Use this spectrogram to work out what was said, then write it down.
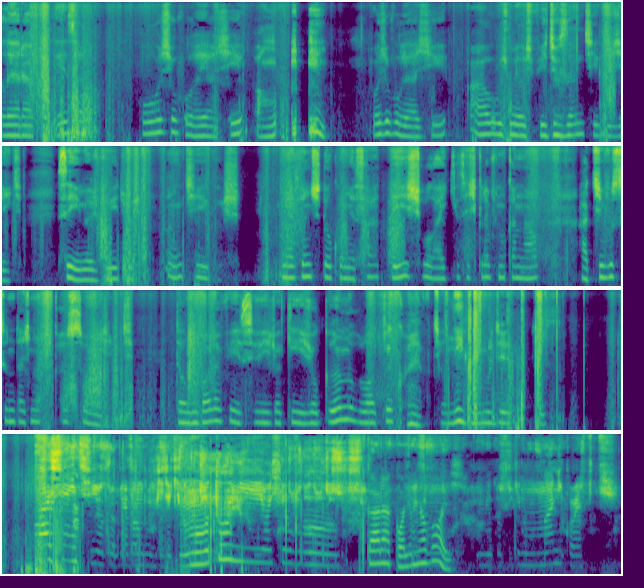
Galera, beleza? Hoje eu vou reagir a um... Hoje eu vou reagir aos meus vídeos antigos, gente. Sim, meus vídeos antigos. Mas antes de eu começar, deixa o like, se inscreve no canal, ativa o sino das notificações, gente. Então, bora ver esse vídeo aqui jogando Blockcraft. Eu nem lembro direito gente. Eu tô gravando um vídeo aqui no moto e hoje eu vou. Caraca, olha a minha voz. Um negócio aqui no Minecraft.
